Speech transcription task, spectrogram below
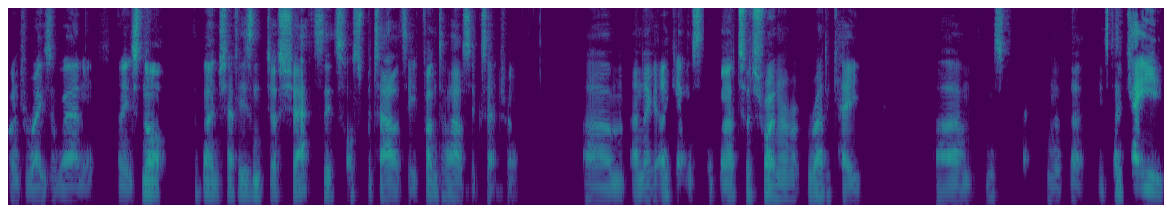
trying to raise awareness. And it's not the Burnt Chef isn't just chefs; it's hospitality, front of house, etc. Um, and again, stigma to try and eradicate um, that it's okay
